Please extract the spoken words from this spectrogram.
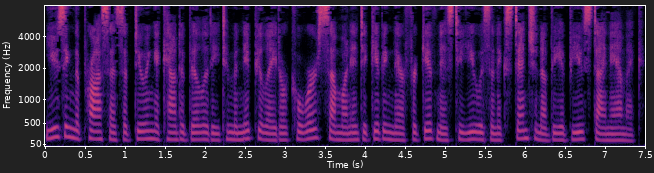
using the process of doing accountability to manipulate or coerce someone into giving their forgiveness to you is an extension of the abuse dynamic.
